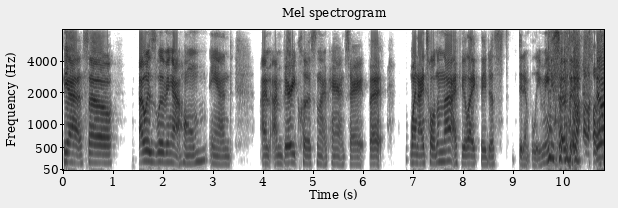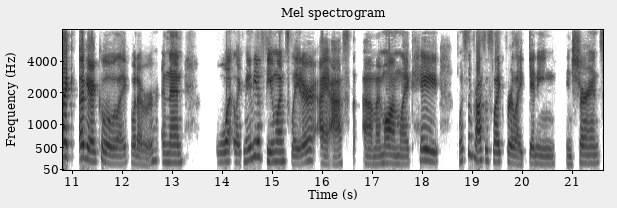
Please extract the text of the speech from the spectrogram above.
Yeah, so I was living at home, and I'm I'm very close to my parents, right? But when I told them that, I feel like they just didn't believe me. So they, they're like, okay, cool, like whatever. And then what like maybe a few months later i asked uh, my mom like hey what's the process like for like getting insurance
